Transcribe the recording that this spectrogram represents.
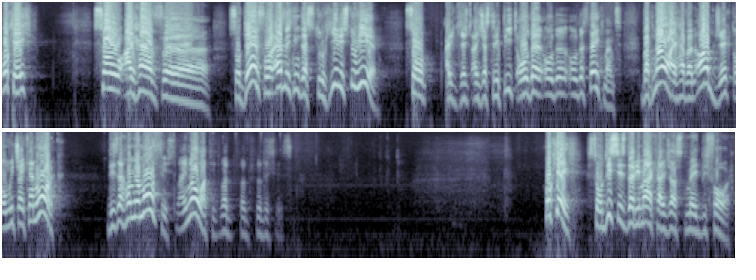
Okay, so I have, uh, so therefore everything that's true here is true here. So I just, I just repeat all the, all, the, all the statements. But now I have an object on which I can work. These are homeomorphisms. I know what, it, what, what, what this is. Okay, so this is the remark I just made before.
